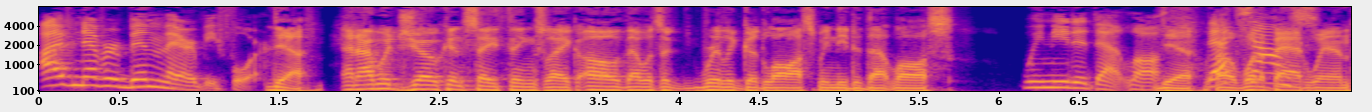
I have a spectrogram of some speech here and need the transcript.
I've never been there before. Yeah. And I would joke and say things like, "Oh, that was a really good loss. We needed that loss." We needed that loss. Yeah. That Oh, what a bad win.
